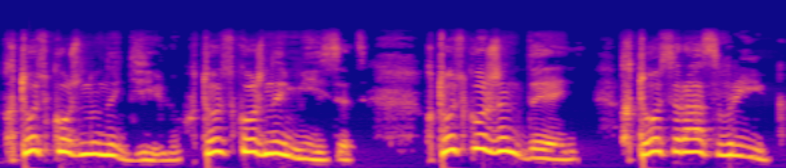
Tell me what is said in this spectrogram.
хтось кожну неділю, хтось кожен місяць, хтось кожен день, хтось раз в рік.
